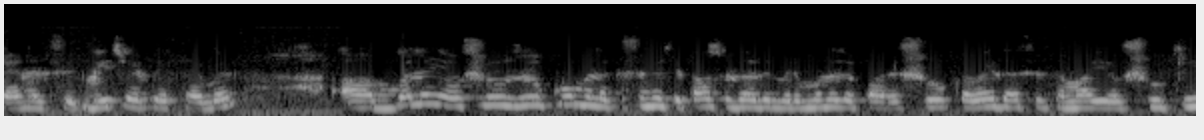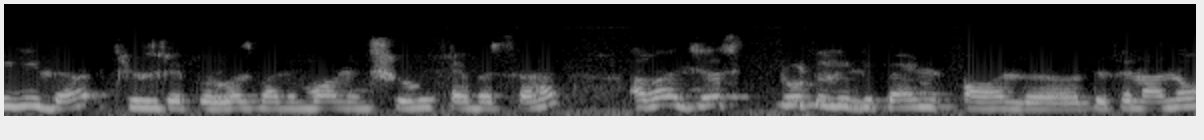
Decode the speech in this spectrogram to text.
چینل سیګنیچر دی خیبر بل یو شو زه کوم لکه څنګه چې تاسو د مرمنو لپاره شو کوي دا چې زما یو شو کیږي د ټیوزډي پر ورځ باندې مورنینګ شو خیبر سره هغه جست ټوټلی ډیپند اون د زنانو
